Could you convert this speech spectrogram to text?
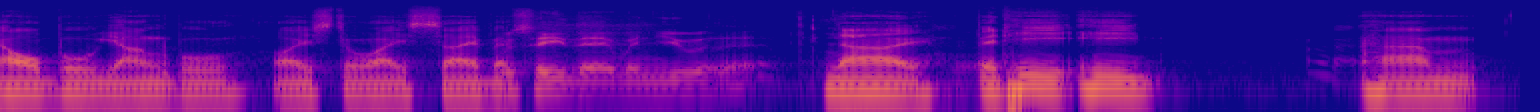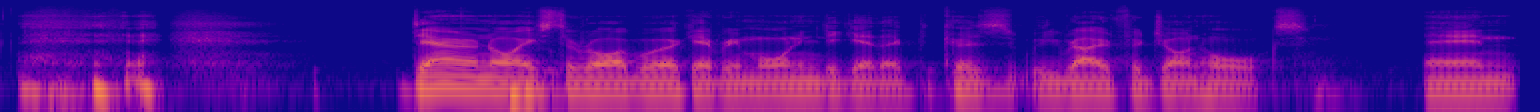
old bull, young bull. I used to always say, but Was he there when you were there? no, but he he, um, Darren and I used to ride work every morning together because we rode for John Hawkes, and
